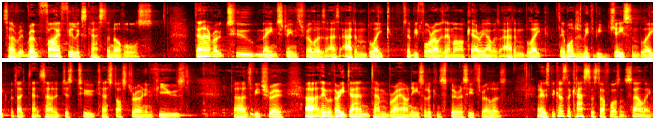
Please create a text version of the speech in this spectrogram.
so I wrote five Felix Castor novels. Then I wrote two mainstream thrillers as Adam Blake. So before I was M.R. Carey, I was Adam Blake. They wanted me to be Jason Blake, but that, that sounded just too testosterone infused uh, to be true. Uh, they were very Dan, Dan Browny sort of conspiracy thrillers. And it was because the Castor stuff wasn't selling.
